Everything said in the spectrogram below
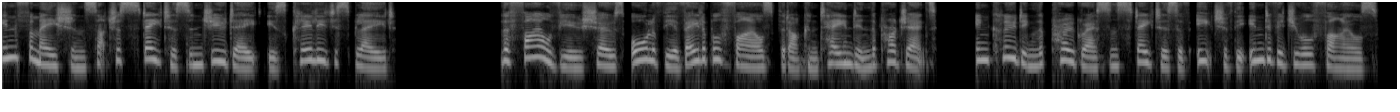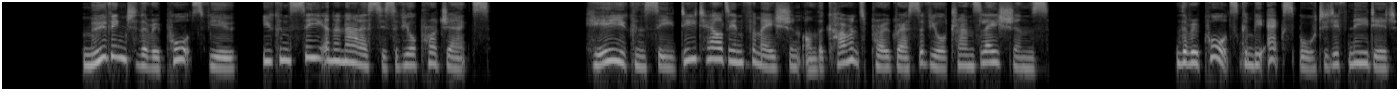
Information such as status and due date is clearly displayed. The File view shows all of the available files that are contained in the project, including the progress and status of each of the individual files. Moving to the Reports view, you can see an analysis of your projects. Here you can see detailed information on the current progress of your translations. The reports can be exported if needed.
